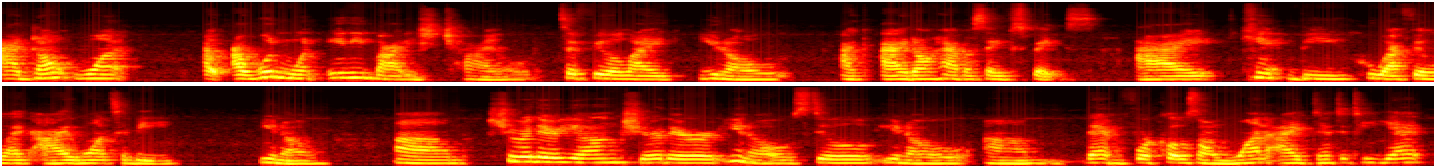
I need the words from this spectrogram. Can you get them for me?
I don't want I, I wouldn't want anybody's child to feel like, you know, I, I don't have a safe space. I can't be who I feel like I want to be, you know. Um, sure, they're young, sure, they're, you know, still, you know, um, they haven't foreclosed on one identity yet.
